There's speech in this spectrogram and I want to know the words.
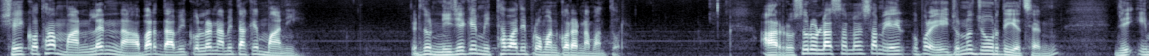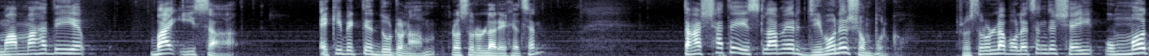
সেই কথা মানলেন না, আবার দাবি করলেন, আমি তাকে মানি। এটা তো নিজেকে মিথ্যাবাদী প্রমাণ করার নামান্তর। আর রসুল্লাহ সাল্লাহ ইসলাম এর উপর এই জন্য জোর দিয়েছেন যে ইমাম মাহাদি বা ঈসা, একই ব্যক্তির দুটো নাম রসুল্লাহ রেখেছেন। তার সাথে ইসলামের জীবনের সম্পর্ক। রসুল্লাহ বলেছেন যে সেই উম্মত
